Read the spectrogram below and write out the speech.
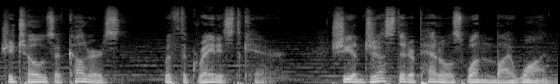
She chose her colors with the greatest care. She adjusted her petals one by one.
